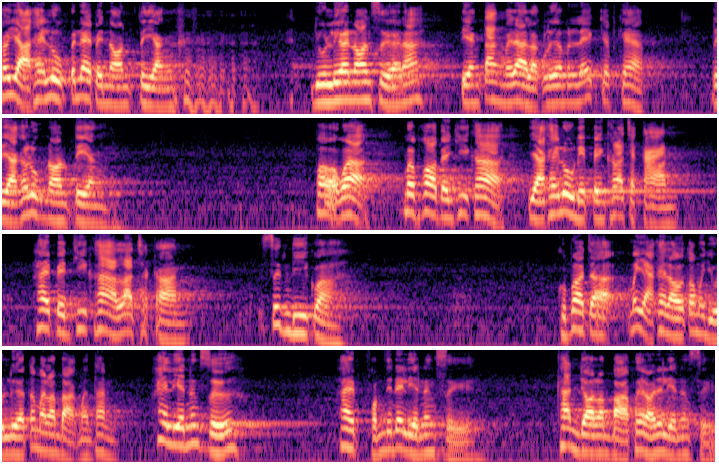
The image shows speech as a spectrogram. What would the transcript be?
ก็อยากให้ลูกไม่ได้ไปนอนเตียง อยู่เรือนอนเสือนะ เตียงตั้งไม่ได้หรอกเรือมันเล็กแคบๆแต่อยากให้ลูกนอนเตียง พ่อบอกว่าเมื่อพ่อเป็นขี้ข้าอยากให้ลูกนี่เป็นข้าราชการ ให้เป็นขี้ข้าราชการ ซึ่งดีกว่า คุณพ่อจะไม่อยากให้เราต้องมาอยู่เรือต้องมาลำบากเหมือนท่าน ให้เรียนหนังสือ ให้ผมได้เรียนหนังสือ ท่านยอมลำบากเพื่อเราได้เรียนหนังสือ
